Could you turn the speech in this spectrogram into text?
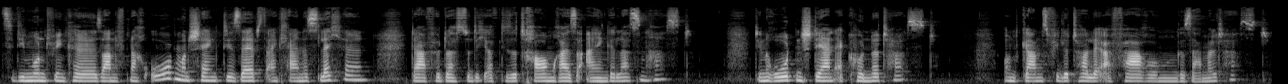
Zieh die Mundwinkel sanft nach oben und schenk dir selbst ein kleines Lächeln dafür, dass du dich auf diese Traumreise eingelassen hast den roten Stern erkundet hast und ganz viele tolle Erfahrungen gesammelt hast.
